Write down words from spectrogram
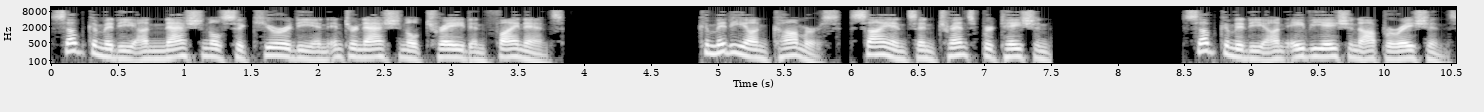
Subcommittee on National Security and International Trade and Finance. Committee on Commerce, Science and Transportation Subcommittee on Aviation Operations,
